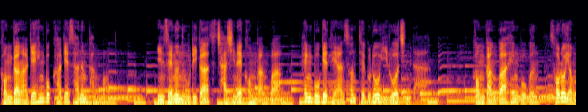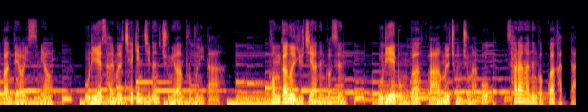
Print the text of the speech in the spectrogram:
건강하게 행복하게 사는 방법. 인생은 우리가 자신의 건강과 행복에 대한 선택으로 이루어진다. 건강과 행복은 서로 연관되어 있으며 우리의 삶을 책임지는 중요한 부분이다. 건강을 유지하는 것은 우리의 몸과 마음을 존중하고 사랑하는 것과 같다.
